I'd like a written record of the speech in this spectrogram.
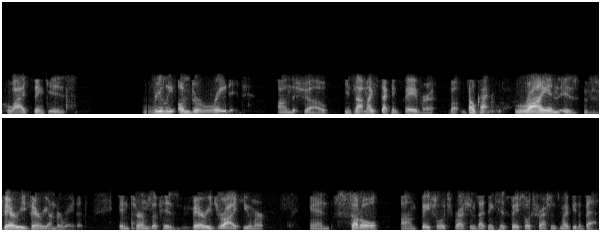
who I think is really underrated on the show, he's not my second favorite, but Okay. Ryan is very, very underrated in terms of his very dry humor and subtle um, facial expressions. I think his facial expressions might be the best.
